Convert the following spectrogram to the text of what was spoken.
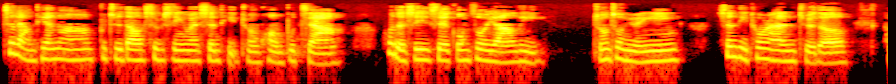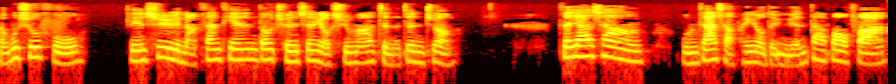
这两天呢、不知道是不是因为身体状况不佳，或者是一些工作压力，种种原因，身体突然觉得很不舒服，连续两三天都全身有荨麻疹的症状，再加上我们家小朋友的语言大爆发，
